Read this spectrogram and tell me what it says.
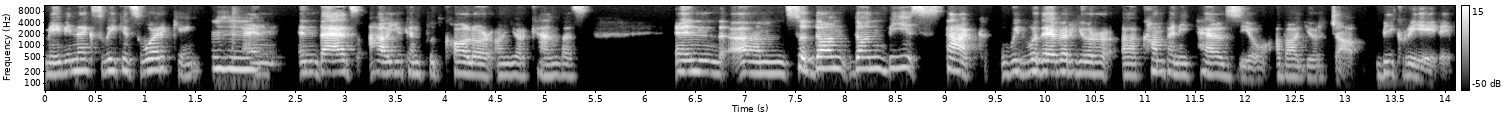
Maybe next week it's working. Mhm. and and that's how you can put color on your canvas. And um, so don't don't be stuck with whatever your uh, company tells you about your job. Be creative.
